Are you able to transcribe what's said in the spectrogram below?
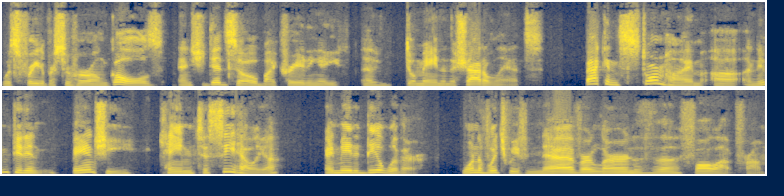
was free to pursue her own goals, and she did so by creating a, a domain in the Shadowlands. Back in Stormheim, uh, an impudent banshee came to see Helya and made a deal with her, one of which we've never learned the fallout from.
